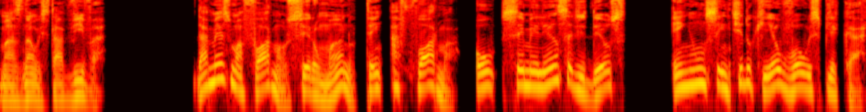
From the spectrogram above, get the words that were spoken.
mas não está viva. Da mesma forma, o ser humano tem a forma ou semelhança de Deus em um sentido que eu vou explicar,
